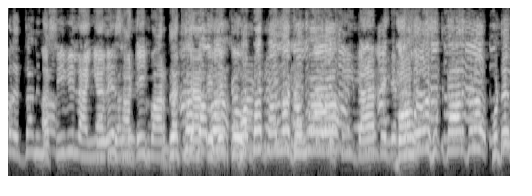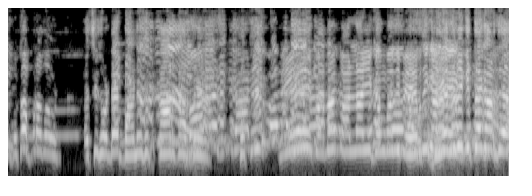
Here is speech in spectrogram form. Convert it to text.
ਪਰ ਇਦਾਂ ਨਹੀਂ ਅਸੀਂ ਵੀ ਲਾਈਆਂ ਨੇ ਸਾਡੇ ਹੀ ਪਾਰਕਾਂ 'ਚ ਜਾ ਕੇ ਬਾਬਾ ਦੇਖੋ। ਬਾਬਾ ਪਾਲਾ ਗੰਗਾ ਵਾਲਾ। ਅਸੀਂ ਜਾ ਕੇ ਦੇਖੋ। ਬਾਣੇ ਦਾ ਸਤਿਕਾਰ ਕਰੋ। ਤੁਹਾਡੇ ਬੁੱਧਾ ਪ੍ਰਭੂ ਅਸੀਂ ਤੁਹਾਡੇ ਬਾਣੇ ਸਤਿਕਾਰ ਕਰਦੇ ਹਾਂ। ਤੁਸੀਂ ਨਹੀਂ ਬਾਬਾ ਪਾਲਾ ਜੀ ਗਊਆਂ ਦੀ ਬੇਇੱਜ਼ਤੀ ਬੇਅਦਬੀ ਵੀ ਕਿੱਥੇ ਕਰਦੇ ਆ?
